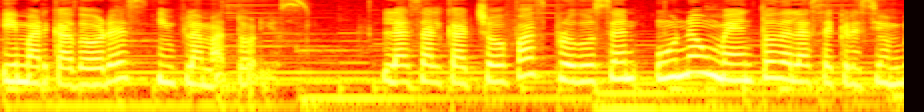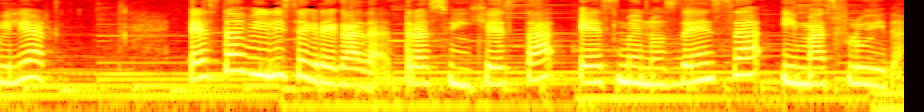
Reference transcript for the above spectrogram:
y marcadores inflamatorios. Las alcachofas producen un aumento de la secreción biliar. Esta bilis segregada tras su ingesta es menos densa y más fluida,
